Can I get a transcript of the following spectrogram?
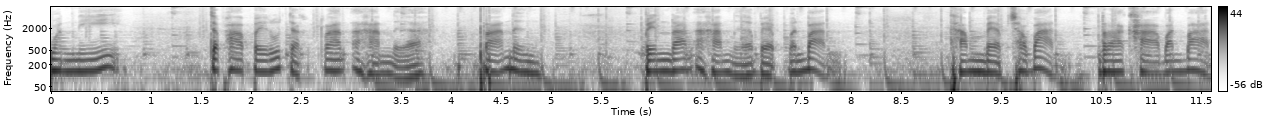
วันนี้จะพาไปรู้จักร้านอาหารเหนือ ร้านหนึ่ง เป็นร้านอาหารเหนือแบบบ้านๆทำแบบชาวบ้าน ราคาบ้าน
